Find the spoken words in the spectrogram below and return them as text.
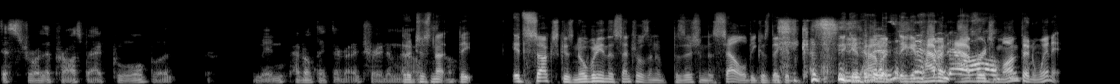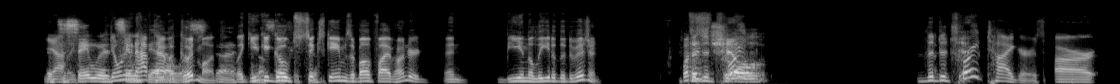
destroy the prospect pool, but I mean, I don't think they're gonna trade him. They're now, just so. not. They. It sucks because nobody in the Central's in a position to sell because they could. They can have a, they can have an No. average month and win it. Yeah. the same with You don't same even have to have a good month. uh, like you could go six too. games above 500 and be in the lead of the division. What The is Detroit- chill? The Detroit Tigers are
